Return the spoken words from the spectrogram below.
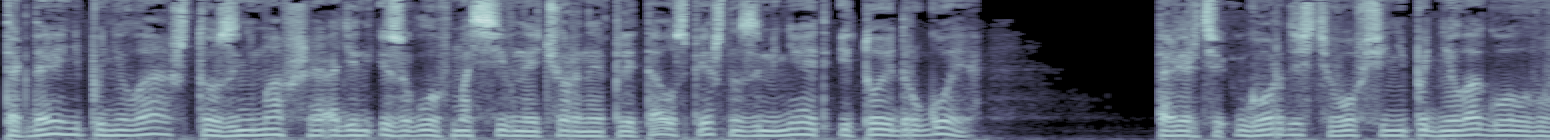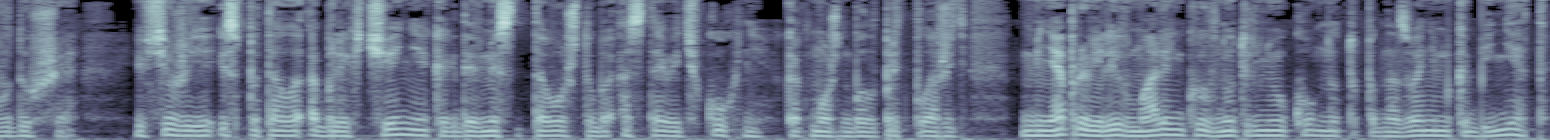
Тогда я не поняла, что занимавшая один из углов массивная черная плита успешно заменяет и то, и другое. Поверьте, гордость вовсе не подняла голову в душе, и все же я испытала облегчение, когда вместо того, чтобы оставить в кухне, как можно было предположить, меня провели в маленькую внутреннюю комнату под названием кабинет.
